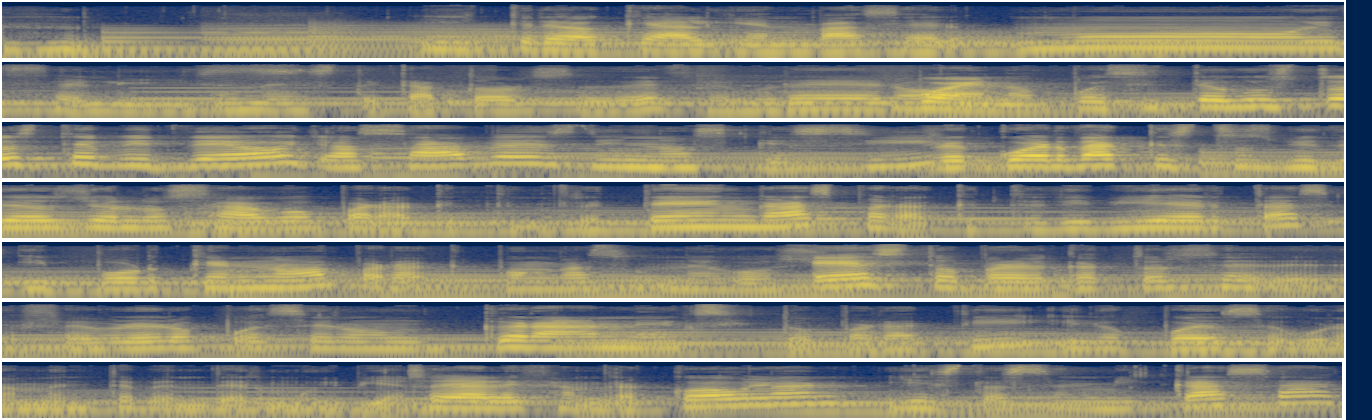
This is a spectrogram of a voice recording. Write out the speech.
y creo que alguien va a ser muy feliz en este 14 de febrero. Bueno, pues si te gustó este video, ya sabes, dinos que sí. Recuerda que estos videos yo los hago para que te entretengas, para que te diviertas y, ¿por qué no?, para que pongas un negocio. Esto para el 14 de febrero puede ser un gran éxito para ti y lo puedes seguramente vender muy bien. Soy Alejandra Coglan y estás en mi casa,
